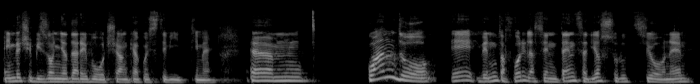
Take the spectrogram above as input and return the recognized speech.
E invece bisogna dare voce anche a queste vittime. Um, quando è venuta fuori la sentenza di assoluzione,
